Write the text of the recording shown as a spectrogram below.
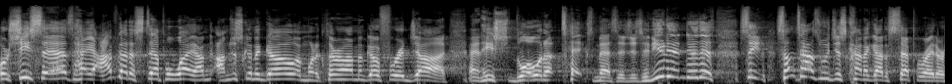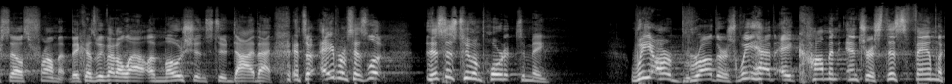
Or she says, Hey, I've got to step away. I'm, I'm just going to go. I'm going to clear my mind and go for a jog. And he's blowing up text messages. And you didn't do this. See, sometimes we just kind of got to separate ourselves from it because we've got to allow emotions to die back. And so Abram says, Look, this is too important to me. We are brothers. We have a common interest, this family.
